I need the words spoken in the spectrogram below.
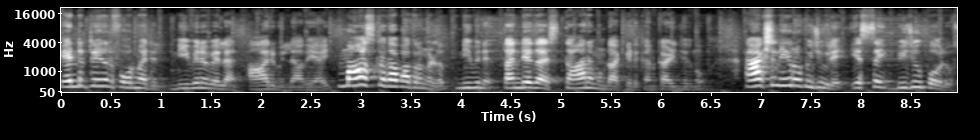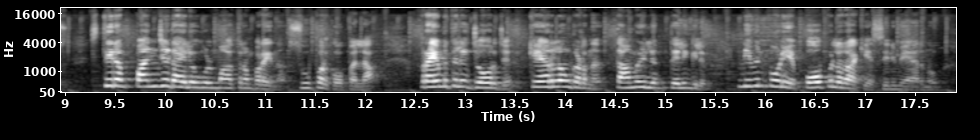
എന്റർടൈനർ ഫോർമാറ്റിൽ നിവിനെ വെല്ലാൻ ആരുമില്ലാതെയായി. മാസ് കഥാപാത്രങ്ങളിലും നിവിന് തന്റെതായ സ്ഥാനമുണ്ടാക്കിയെടുക്കാൻ കഴിഞ്ഞിരുന്നു. ആക്ഷൻ ഹീറോ ബിജുവിലെ എസ് ഐ ബിജു പൗലോസ് സ്ഥിരം പഞ്ച് ഡയലോഗുകൾ മാത്രം പറയുന്ന സൂപ്പർ കോപ്പല്ല. പ്രേമത്തിലെ ജോർജ് കേരളവും കടന്ന് തമിഴിലും തെലുങ്കിലും നിവിൻ പോളിയെ പോപ്പുലറാക്കിയ സിനിമയായിരുന്നു.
